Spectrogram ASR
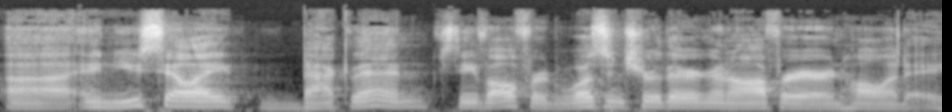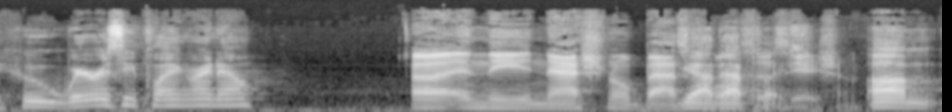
uh, and UCLA back then, Steve Alford wasn't sure they were going to offer Aaron Holiday. Who? Where is he playing right now? Uh, in the National Yeah, Basketball that place. Association. Um,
